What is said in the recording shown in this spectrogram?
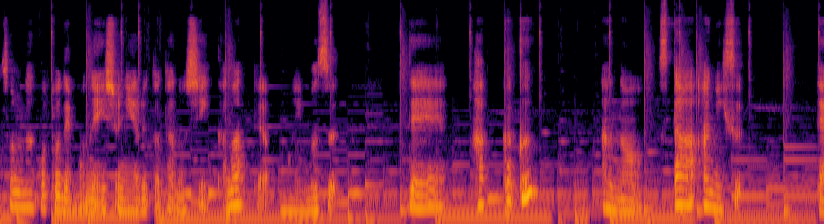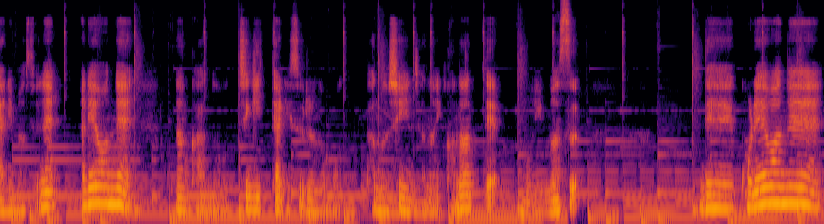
そんなことでもね、一緒にやると楽しいかなって思います。で、八角？あの、スターアニスってありますよね。あれをね、なんかあの、ちぎったりするのも楽しいんじゃないかなって思います。で、これはね、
